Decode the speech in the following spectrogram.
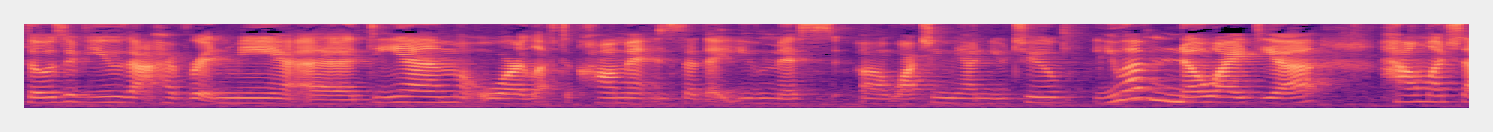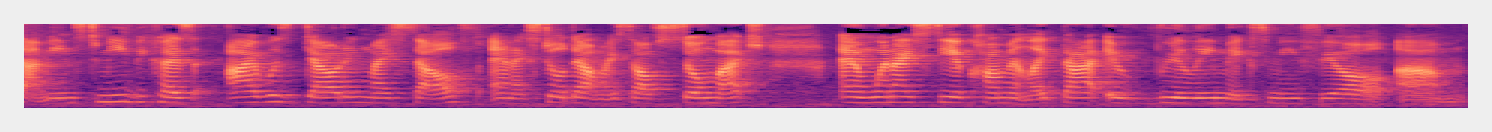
those of you that have written me a DM or left a comment and said that you miss uh, watching me on YouTube, you have no idea how much that means to me because I was doubting myself and I still doubt myself so much. And when I see a comment like that, it really makes me feel, um,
